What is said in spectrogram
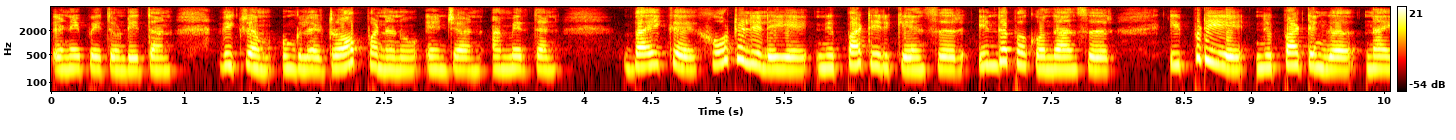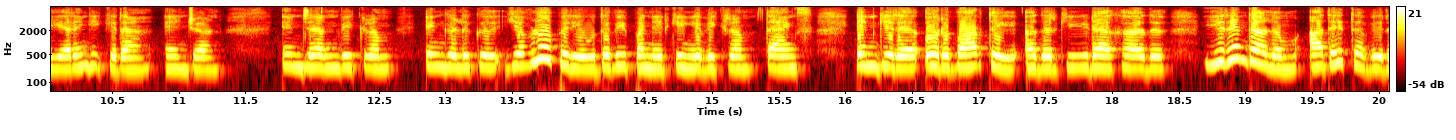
இணைப்பை துண்டித்தான். விக்ரம் உங்களை ட்ராப் பண்ணணும் என்றான் அமிர்தன். பைக்கை ஹோட்டலிலேயே நிப்பாட்டியிருக்கேன் சார் இந்த பக்கம் தான் சார் இப்படியே நிப்பாட்டுங்க நான் இறங்கிக்கிறேன் என்றான். என்றான் விக்ரம் எங்களுக்கு எவ்வளோ பெரிய உதவி பண்ணியிருக்கீங்க விக்ரம்? தேங்க்ஸ் என்கிற ஒரு வார்த்தை அதற்கு ஈடாகாது. இருந்தாலும் அதை தவிர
